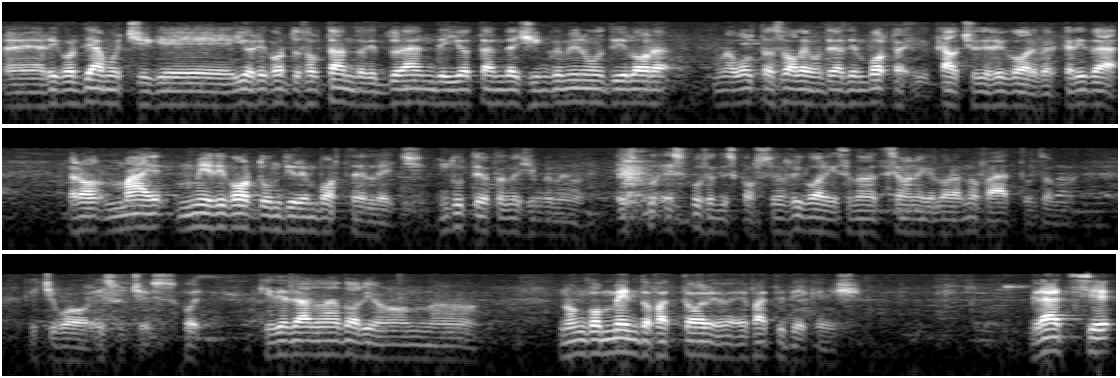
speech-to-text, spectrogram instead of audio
Eh, ricordiamoci che io ricordo soltanto che durante gli 85 minuti loro una volta sola avevano tirato in porta il calcio di rigore per carità, però mai mi ricordo un tiro in porta del Lecce, in tutti gli 85 minuti, escluso il discorso del rigore che è stata un'azione che loro hanno fatto, insomma, che ci può, è successo. Poi chiedete all'allenatore, io non, non commento fattori, fatti tecnici. Grazie,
